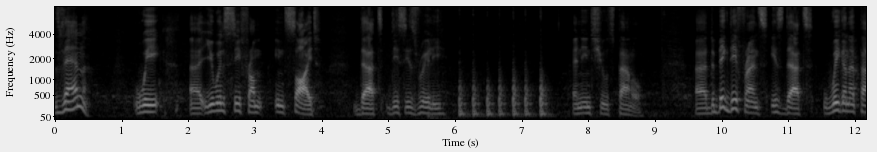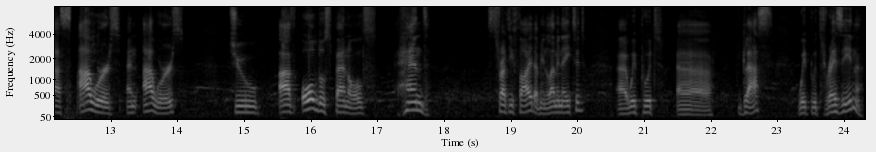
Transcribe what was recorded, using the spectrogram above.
Then we, uh, you will see from inside that this is really an infused panel. Uh, the big difference is that we're gonna pass hours and hours to have all those panels hand stratified, I mean laminated. Uh, we put uh, glass, we put resin,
